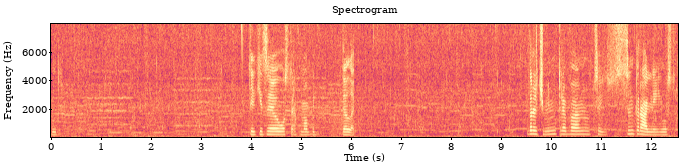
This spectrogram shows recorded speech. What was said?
буде. Тільки цей остров, мабуть, далеко. До речі, мені треба ну, цей центральний остров.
